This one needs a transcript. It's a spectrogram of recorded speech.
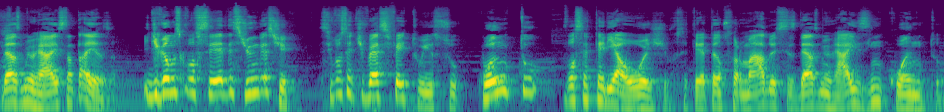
10 mil reais na Taesa. E digamos que você decidiu investir. Se você tivesse feito isso, quanto você teria hoje? Você teria transformado esses 10 mil reais em quanto?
